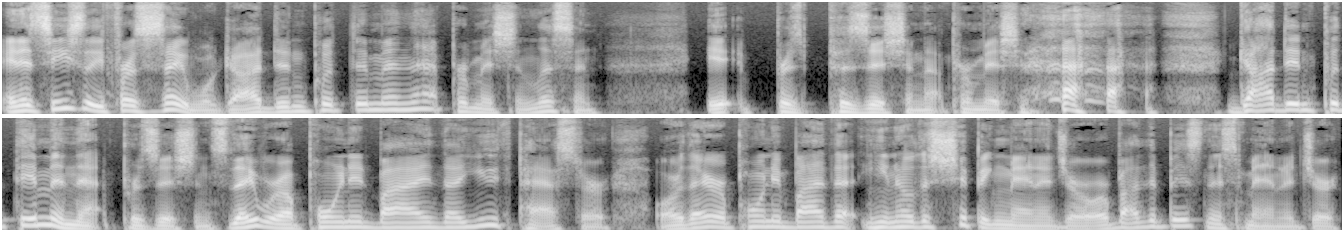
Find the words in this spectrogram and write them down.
And it's easy for us to say, well, God didn't put them in that permission. Listen, it, position, not permission. God didn't put them in that position. So they were appointed by the youth pastor, or they were appointed by the you know the shipping manager, or by the business manager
